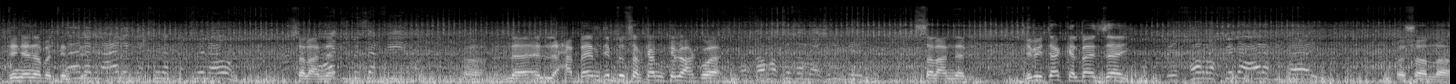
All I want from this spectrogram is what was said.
الدنيا هنا إحنا بتنتهي بنعالج نفسنا بنفسنا أهو. صل على النبي. محدش بيسأل فينا. آه. الحبايم دي بتوصل كام كيلو من 15 ل 20 كيلو. الصلاة على النبي. دي بيتأكل بقى إزاي؟ بيتحرك كده على في ما شاء الله.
